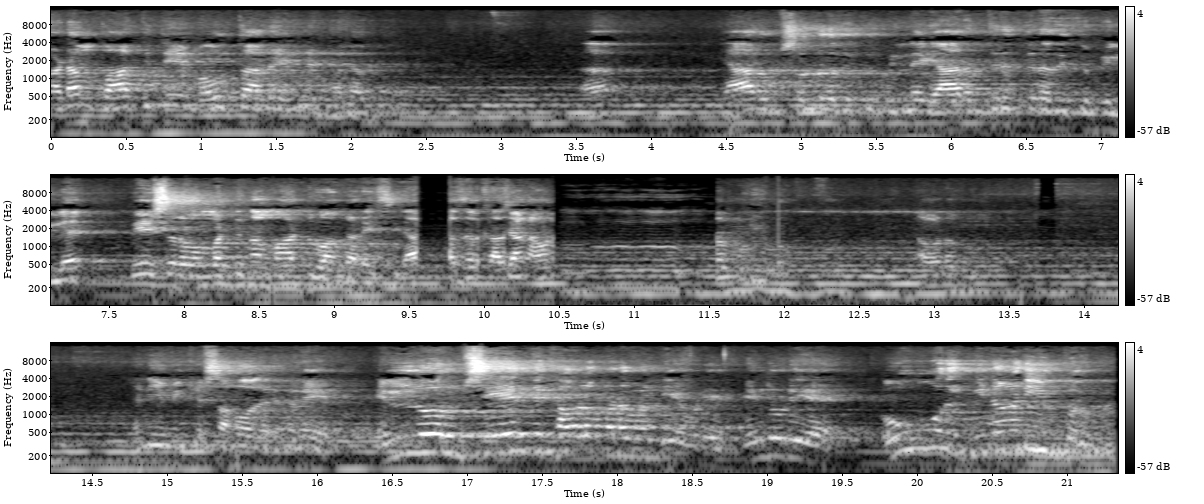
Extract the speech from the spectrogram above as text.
படம் பார்த்துட்டே மவுத்தானா என்ன நிலைமை? யாரும் சொல்றதுக்கும் இல்லை யாரும் திருத்துறதுக்கும் இல்லை. பேசுறவன் மட்டும்தான் மாட்டுவான் கடைசியில். கண்ணியமிக்க சகோதரர்களே எல்லோரும் சேர்ந்து கவலைப்பட வேண்டிய எங்களுடைய ஒவ்வொரு வினாடியும் பொறுப்பு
